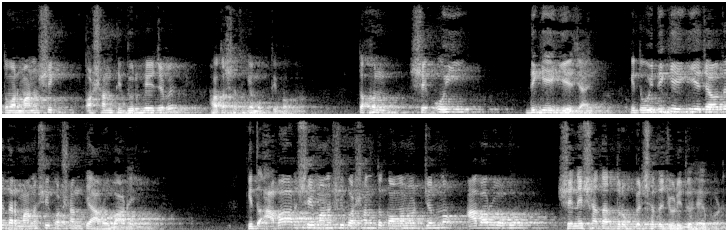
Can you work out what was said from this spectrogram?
তোমার মানসিক অশান্তি দূর হয়ে যাবে, হতাশা থেকে মুক্তি পাবো। তখন সে ওই দিকে এগিয়ে যায়। কিন্তু ওই দিকে এগিয়ে যাওয়াতে তার মানসিক অশান্তি আরও বাড়ে। কিন্তু আবার সে মানসিক অশান্ত কমানোর জন্য আবারও সে নেশাদার দ্রব্যের সাথে জড়িত হয়ে পড়ে।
